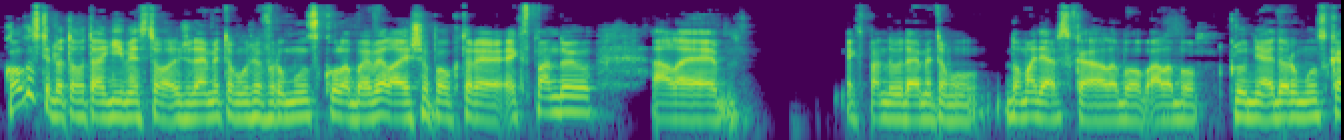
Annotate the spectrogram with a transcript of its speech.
koľko ste do toho tak investovali? Že dajme tomu, že v Rumúnsku, lebo je veľa e-shopov, ktoré expandujú, ale expandujú, dajme tomu, do Maďarska alebo, alebo kľudne aj do Rumúnska.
